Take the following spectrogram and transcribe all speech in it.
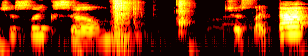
Just like so. Just like that.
